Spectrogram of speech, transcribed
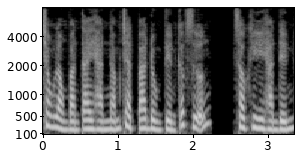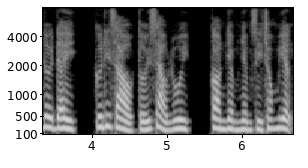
trong lòng bàn tay hắn nắm chặt ba đồng tiền cấp dưỡng, sau khi hắn đến nơi đây, cứ đi rảo tới rảo lui, còn nhầm nhầm gì trong miệng,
